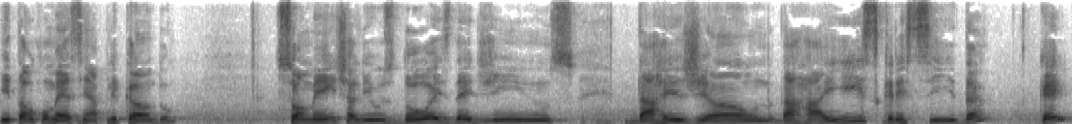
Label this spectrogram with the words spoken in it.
Então comecem aplicando somente ali os dois dedinhos da região da raiz crescida, ok?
